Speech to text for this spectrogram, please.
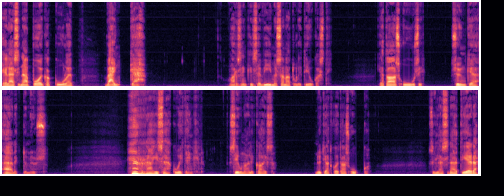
Elä sinä poika kuule, vänkkää. Varsinkin se viime sana tuli tiukasti. Ja taas uusi, synkeä äänettömyys. Herra isä kuitenkin, siunaili Kaisa. Nyt jatkoi taas ukko. Sillä sinä tiedä,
